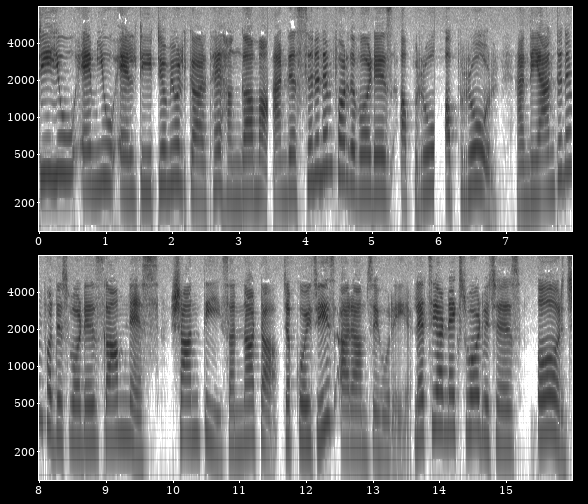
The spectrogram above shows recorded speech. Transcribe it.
T U M U L T tumult का अर्थ है हंगामा and the synonym for the word is uproar uproar and the antonym for this word is calmness शांति सन्नाटा जब कोई चीज़ आराम से हो रही है let's see our next word which is urge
